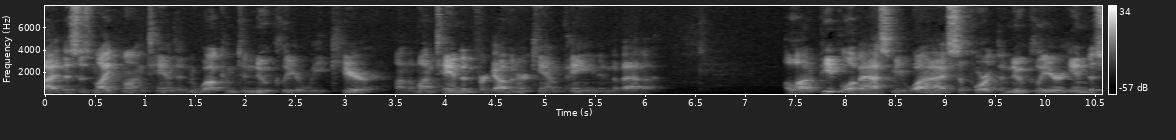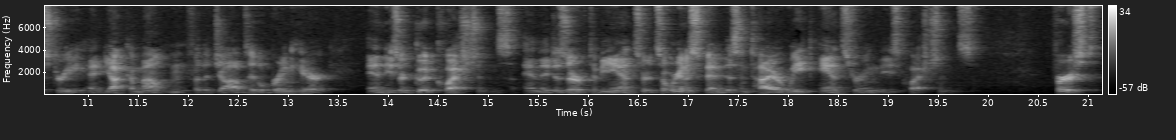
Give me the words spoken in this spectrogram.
Hi, this is Mike Montandon, and welcome to Nuclear Week here on the Montandon for Governor campaign in Nevada. A lot of people have asked me why I support the nuclear industry and Yucca Mountain for the jobs it'll bring here, and these are good questions, and they deserve to be answered, so we're going to spend this entire week answering these questions. First,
